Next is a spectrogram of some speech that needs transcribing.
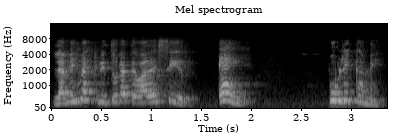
la misma escritura te va a decir, hey, públicame.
